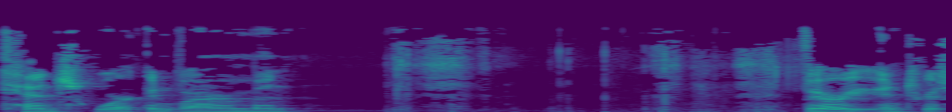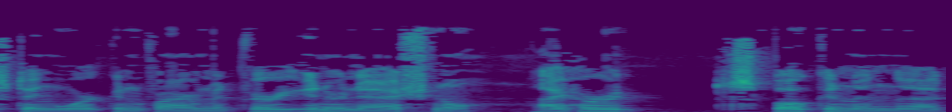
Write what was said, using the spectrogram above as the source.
tense work environment very interesting work environment, very international. I heard spoken in that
